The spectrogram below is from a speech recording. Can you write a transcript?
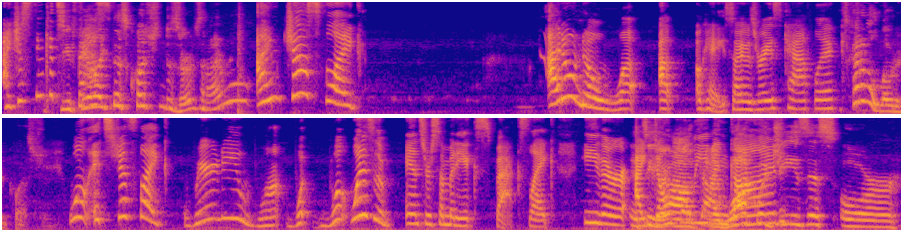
I just think it's Do you feel fast- like this question deserves an eye roll? I'm just like, I don't know what. Uh, okay, so I was raised Catholic. It's kind of a loaded question. Well, it's just like, where do you want what what what is the answer somebody expects? Like, either It's I either, don't uh, believe I in God. with Jesus or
